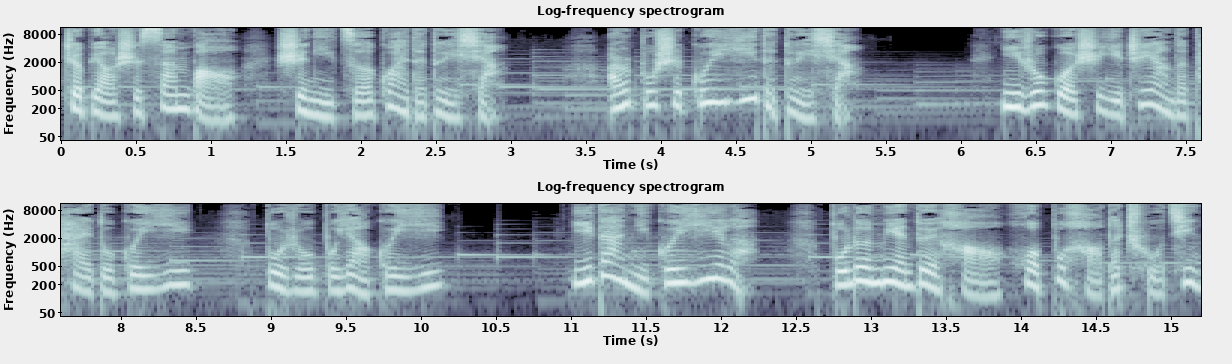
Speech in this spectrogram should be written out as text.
这表示三宝是你责怪的对象，而不是皈依的对象。你如果是以这样的态度皈依，不如不要皈依。一旦你皈依了，不论面对好或不好的处境，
